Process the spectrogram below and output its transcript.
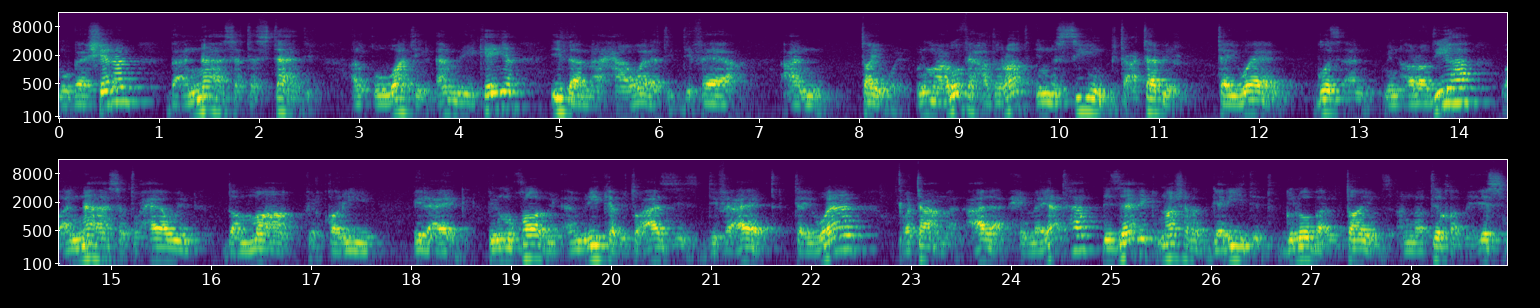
مباشرا بأنها ستستهدف القوات الأمريكية إذا ما حاولت الدفاع عن تايوان. والمعروف يا حضرات أن الصين بتعتبر تايوان جزءا من أراضيها وأنها ستحاول ضمها في القريب العاجل. في المقابل أمريكا بتعزز دفاعات تايوان وتعمل على حمايتها. لذلك نشرت جريدة جلوبال تايمز الناطقة باسم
